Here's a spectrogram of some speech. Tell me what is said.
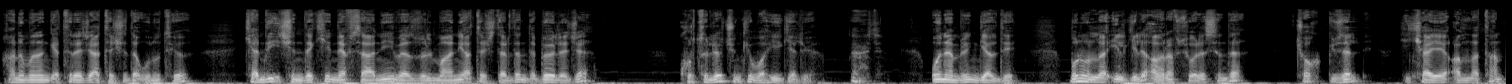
hanımının getireceği ateşi de unutuyor. Kendi içindeki nefsani ve zulmani ateşlerden de böylece kurtuluyor çünkü vahiy geliyor. Evet. On emrin geldi. Bununla ilgili Araf suresinde çok güzel hikayeyi anlatan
